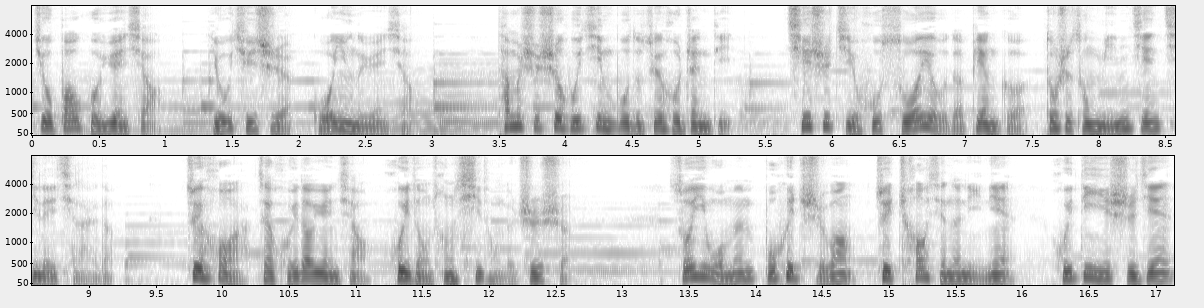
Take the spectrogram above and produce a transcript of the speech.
就包括院校，尤其是国营的院校，他们是社会进步的最后阵地。其实，几乎所有的变革都是从民间积累起来的。最后啊，再回到院校汇总成系统的知识，所以我们不会指望最超前的理念会第一时间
